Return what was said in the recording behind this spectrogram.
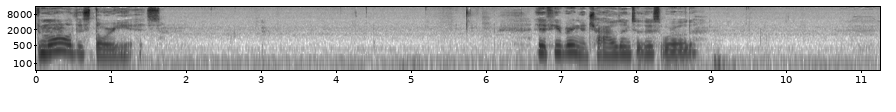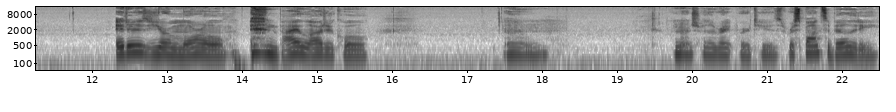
the moral of the story is if you bring a child into this world, it is your moral and biological um I'm not sure the right word to use responsibility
